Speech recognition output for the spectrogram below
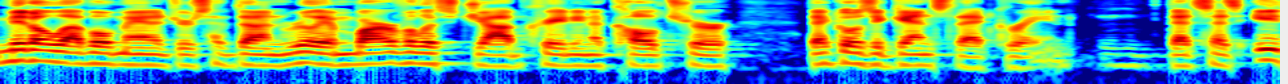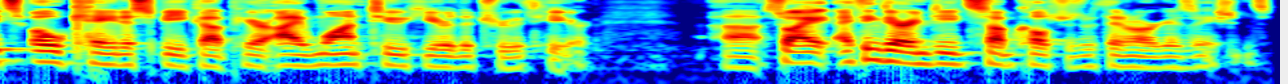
middle level managers have done really a marvelous job creating a culture that goes against that grain, mm-hmm. that says it's okay to speak up here, I want to hear the truth here. Uh, so I, I, think there are indeed subcultures within organizations.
